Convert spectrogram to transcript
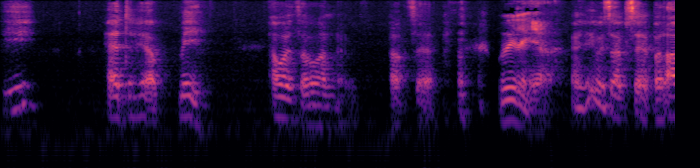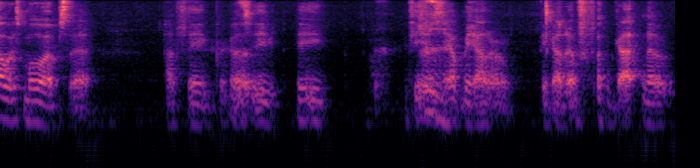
He had to help me. I was the one that was upset. really? yeah. and he was upset, but I was more upset, I think, because he, he if he hadn't helped me, I don't think I'd have gotten out.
